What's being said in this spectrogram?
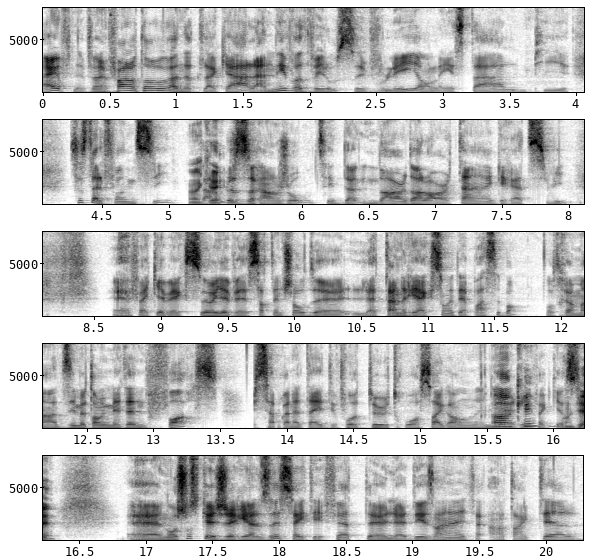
Hey, venez venez faire un tour à notre local, amenez votre vélo si vous voulez, on l'installe. Puis ça, c'était le fun aussi. Ok. En plus, durant le jour, une heure de leur temps gratuit. Euh, fait qu'avec ça, il y avait certaines choses, de, le temps de réaction n'était pas assez bon. Autrement dit, mettons, ils mettaient une force, puis ça prenait peut-être des fois 2-3 secondes. à Ah, améliorer. ok, Fait qu'il y a ok. ça. Euh, une autre chose que j'ai réalisé, ça a été fait, euh, le design en tant que tel.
